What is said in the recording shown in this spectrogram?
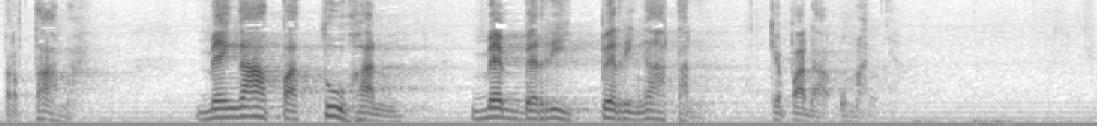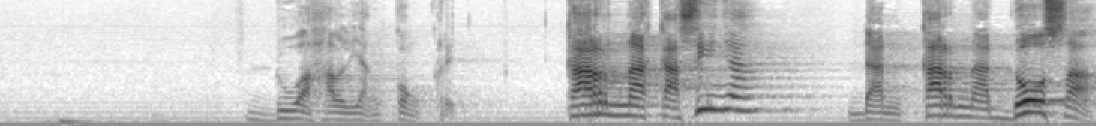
Pertama, mengapa Tuhan memberi peringatan kepada umatnya. Dua hal yang konkret. Karena kasihnya dan karena dosa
